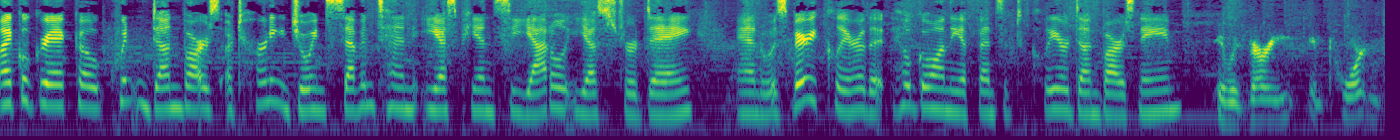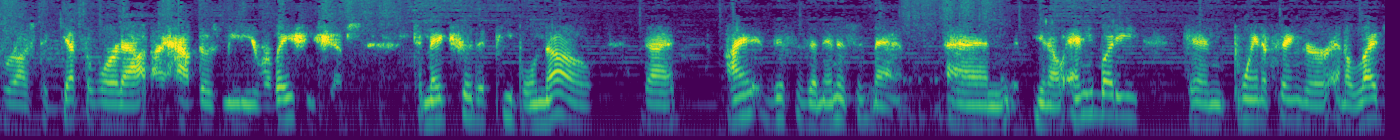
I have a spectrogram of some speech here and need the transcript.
Michael Grieco, Quinton Dunbar's attorney, joined 710 ESPN Seattle yesterday and was very clear that he'll go on the offensive to clear Dunbar's name. It was very important for us to get the word out. I have those media relationships to make sure that people know that I this is an innocent man, and you know anybody can point a finger and allege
